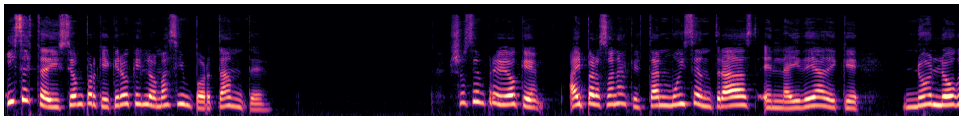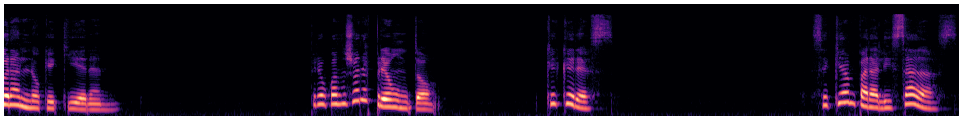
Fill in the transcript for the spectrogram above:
hice esta edición porque creo que es lo más importante. Yo siempre veo que hay personas que están muy centradas en la idea de que no logran lo que quieren. Pero cuando yo les pregunto, ¿Qué querés? Se quedan paralizadas.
